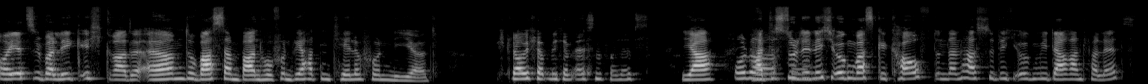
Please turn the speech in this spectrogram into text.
Oh, jetzt überlege ich gerade. Ähm, du warst am Bahnhof und wir hatten telefoniert. Ich glaube, ich habe mich am Essen verletzt. Ja. Oder Hattest du dir nicht irgendwas gekauft und dann hast du dich irgendwie daran verletzt?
